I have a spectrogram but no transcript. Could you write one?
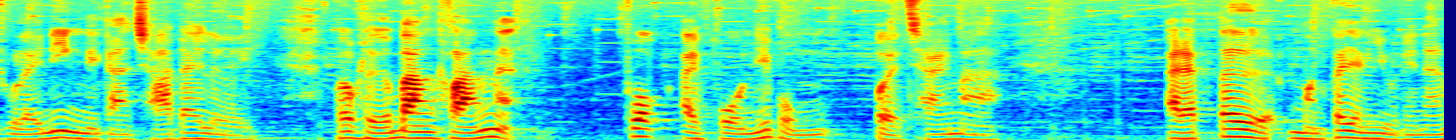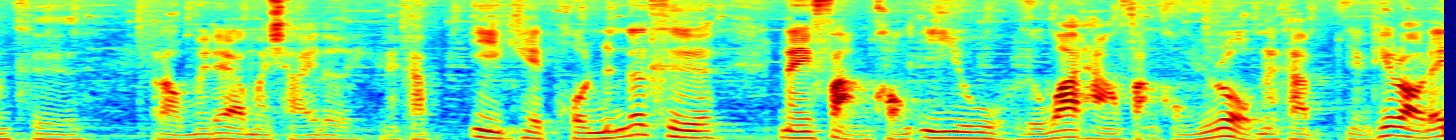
to Lightning ในการชาร์จได้เลยเผลอๆบางครั้งเนี่ย พวก iPhone ที่ผมเปิดใช้มาอะแดปเตอร์มันก็ยังอยู่ในนั้นคือ เราไม่ได้เอามาใช้เลยนะครับ อีกเหตุผลหนึ่งก็คือในฝั่งของ EU หรือว่าทางฝั่งของยุโรปนะครับ อย่างที่เราได้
